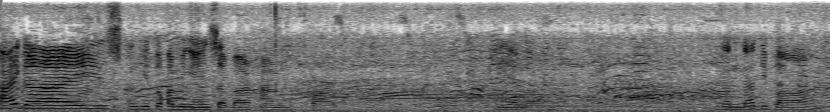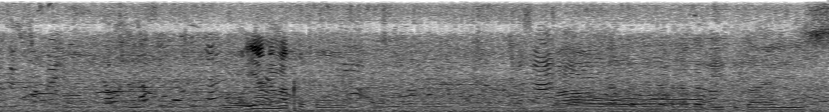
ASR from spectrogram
Hi guys! Andito kami ngayon sa Barham Park. Ayan o. Ganda, di ba? Oh, ayan ang apo ko. Wow, ganda ganda talaga dito guys.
